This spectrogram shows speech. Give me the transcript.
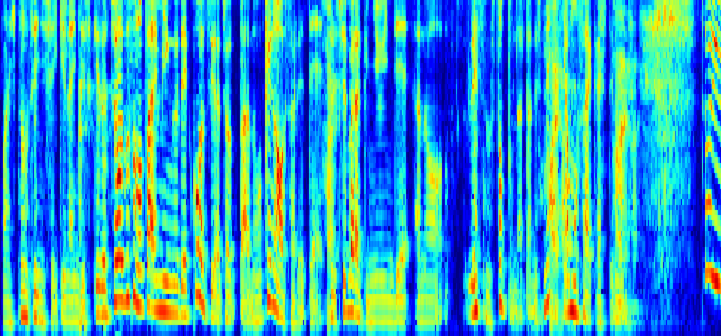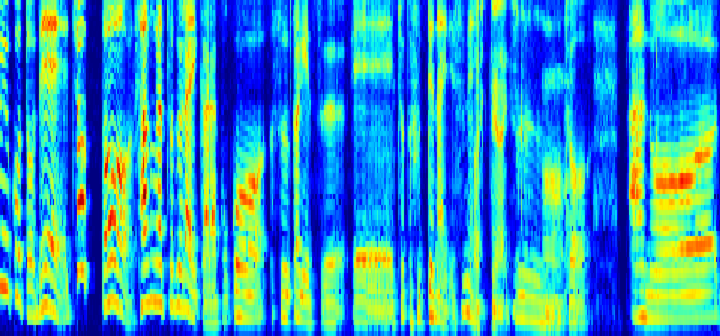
まあ人のせいにしちゃいけないんですけど、ちょうどそのタイミングでコーチがちょっとあの、怪我をされて、ちょっとしばらく入院で、あの、レッスンストップになったんですね。はいはい。いや、もう再開してるんです。はいはいということで、ちょっと3月ぐらいからここ数ヶ月、えーちょっと振ってないですね。あ振ってないですか？うんうんそう。あのー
